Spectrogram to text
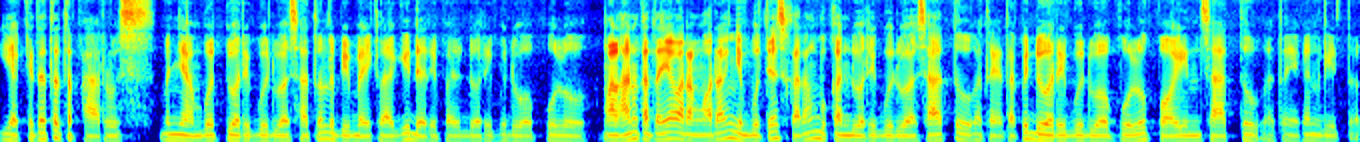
ya kita tetap harus menyambut 2021 lebih baik lagi daripada 2020. Malahan katanya orang-orang nyebutnya sekarang bukan 2021 katanya, tapi 2020.1 katanya kan gitu.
